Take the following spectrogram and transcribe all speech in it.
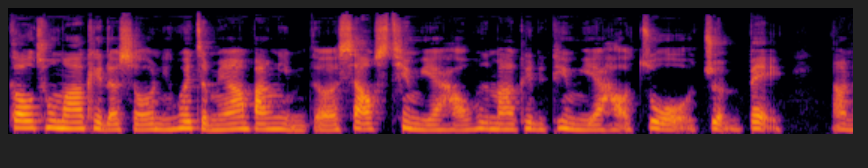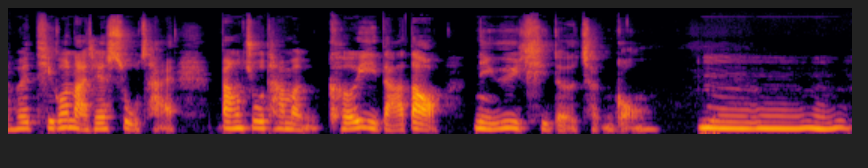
go to market 的时候，你会怎么样帮你们的 sales team 也好，或者 market team 也好做准备？然后你会提供哪些素材，帮助他们可以达到你预期的成功？嗯嗯嗯，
